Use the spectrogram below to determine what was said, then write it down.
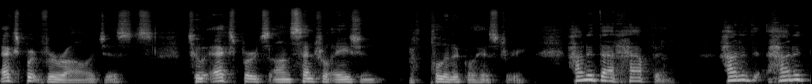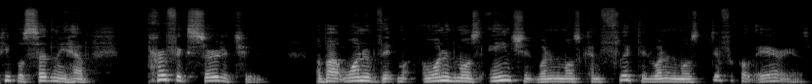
expert virologists to experts on Central Asian political history. How did that happen? How did how did people suddenly have perfect certitude about one of the one of the most ancient, one of the most conflicted, one of the most difficult areas?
